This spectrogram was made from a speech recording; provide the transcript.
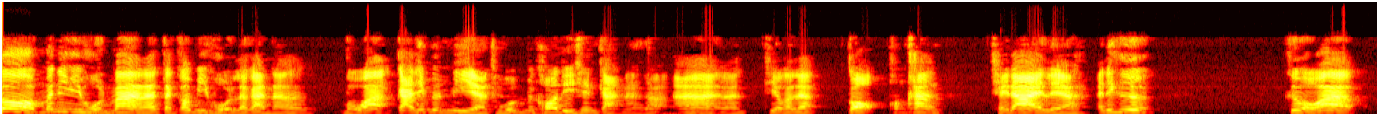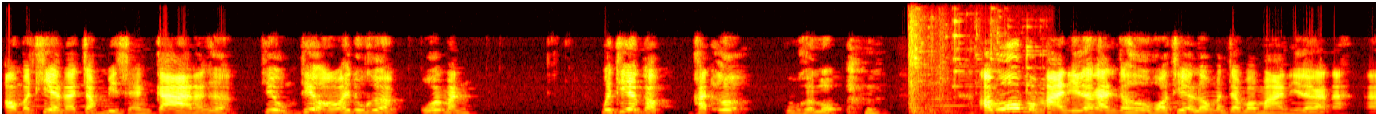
ก็ไม่ได้มีผลมากนะ แต่ก็มีผลแล้วกันนะ บอกว่าการที่มันมีอะถือว่าเป็นข้อดีเช่นกันนะก็อ่านเทียบกันแล้วเกาะค่อนข้างใช้ได้เลยนะอันนี้คือ คือบอกว่าเอามาเทียบนะจับบิสแองกานะคือที่ผมที่เอาให้ดูคือแบบโอ้ยมันเมื่อเทียบกับคันเออกูเขินลบ เอาเป็นว่าประมาณนี้แล้วกันก็คือพอเทียบแล้วมันจะประมาณนี้แล้วกันนะอ่า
